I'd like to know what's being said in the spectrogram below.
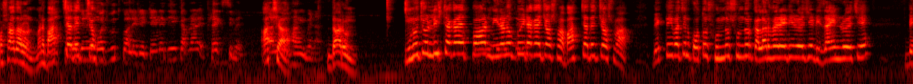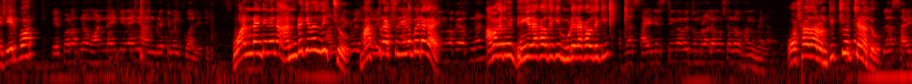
অসাধারণ। মানে বাচ্চাদের মজবুত কোয়ালিটি টেনে দিয়ে আপনার ফ্লেক্সিবল আচ্ছা। ভাঙবে না। দারুণ। উনচল্লিশ টাকায় পর নিরানব্বই টাকায় চশমা বাচ্চাদের চশমা। দেখতেই পাচ্ছেন কত সুন্দর সুন্দর কালার ভ্যারাইটি রয়েছে ডিজাইন রয়েছে। বেশ এরপর? এরপর আপনার ওয়ান নাইনটি নাইনে unbreakable quality one ninety nine unbreakable দিচ্ছ? মাত্র একশো নিরানব্বই টাকায়? আমাকে তুমি ভেঙে দেখাও দেখি মুড়ে দেখাও দেখি। সাইড স্প্রিং হবে দুমরালে মশালেও ভাঙবে না। অসাধারণ কিচ্ছু হচ্ছে না তো। প্লাস সাইড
